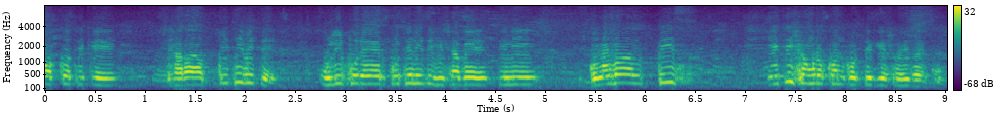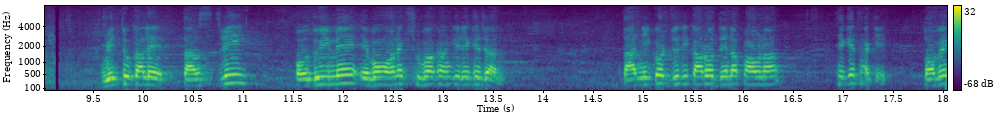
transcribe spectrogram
পক্ষ থেকে সারা পৃথিবীতে উলিপুরের প্রতিনিধি হিসাবে তিনি গ্লোবাল পিস এটি সংরক্ষণ করতে গিয়ে শহীদ হয়েছেন। মৃত্যুকালে তার স্ত্রী ও দুই মেয়ে এবং অনেক শুভাকাঙ্ক্ষী রেখে যান। তার নিকট যদি কারও দেনা পাওনা থেকে থাকে, তবে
